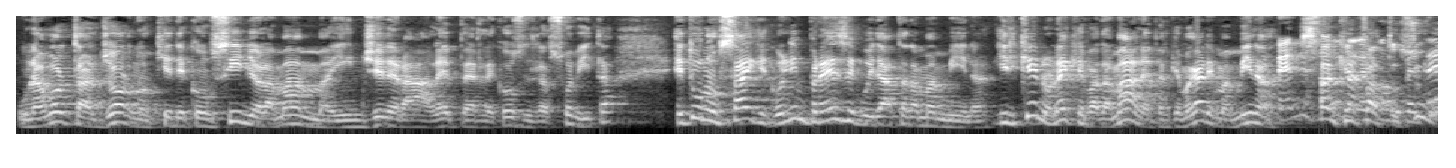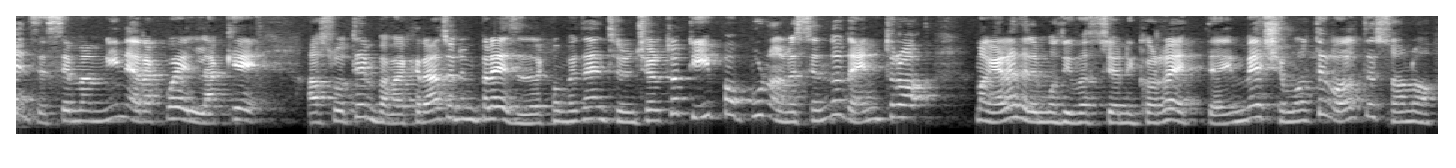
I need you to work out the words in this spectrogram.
una volta al giorno chiede consiglio alla mamma in generale per le cose della sua vita, e tu non sai che quell'impresa è guidata da mammina. Il che non è che vada male, perché magari mammina Dipende sa anche il fatto suo. se Mammina era quella che a suo tempo aveva creato un'impresa, delle competenze di un certo tipo, pur non essendo dentro magari delle motivazioni corrette, invece molte volte sono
